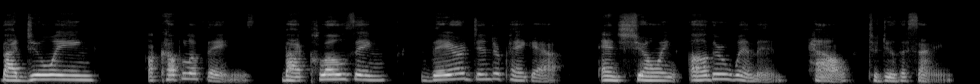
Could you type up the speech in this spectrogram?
by doing a couple of things by closing their gender pay gap and showing other women how to do the same.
